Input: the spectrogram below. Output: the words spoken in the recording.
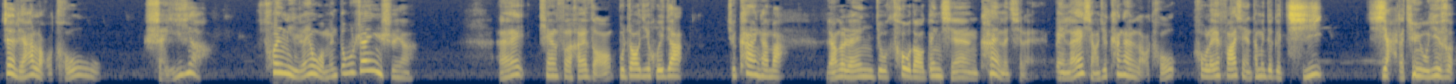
这俩老头谁呀？村里人我们都认识呀。哎，天色还早，不着急回家，去看看吧。两个人就凑到跟前看了起来。本来想去看看老头，后来发现他们这个棋下的挺有意思。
